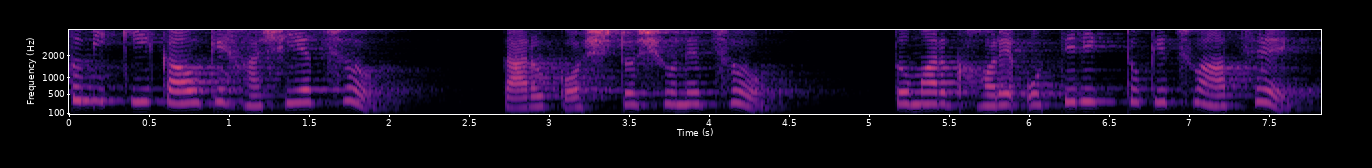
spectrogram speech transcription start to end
তুমি কি কাউকে হাসিয়েছ? কারও কষ্ট শুনেছ? তোমার ঘরে অতিরিক্ত কিছু আছে?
